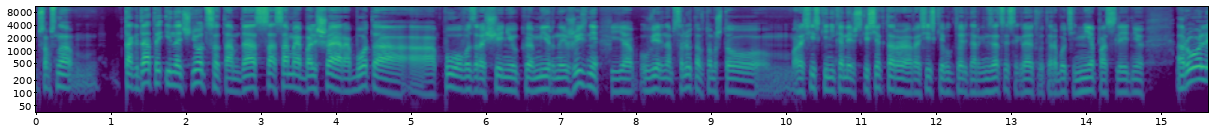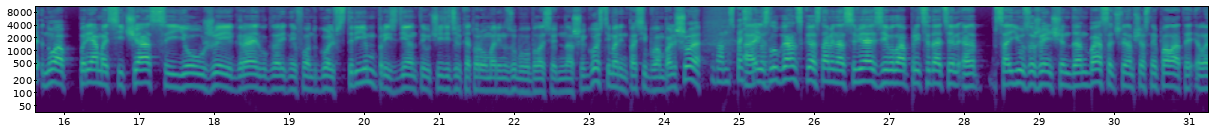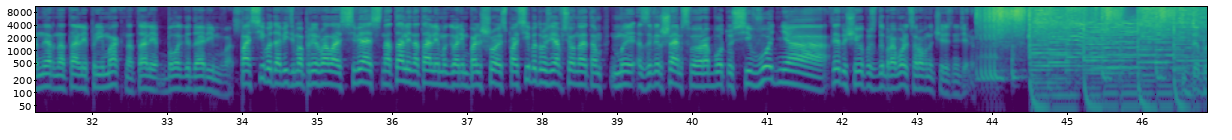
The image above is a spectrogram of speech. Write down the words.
собственно, тогда-то и начнется там, да, самая большая работа а, по возвращению к мирной жизни. И я уверен абсолютно в том, что российский некоммерческий сектор, российские благотворительные организации сыграют в этой работе не последнюю роль. Ну а прямо сейчас ее уже играет благотворительный фонд «Гольфстрим», президент и учредитель которого Марина Зубова была сегодня нашей гостью. Марина, спасибо вам большое. Вам спасибо. А из Луганска с нами на связи была председатель э, Союза женщин Донбасса, член общественной палаты ЛНР Наталья Примак. Наталья, благодарим вас. Спасибо, да, видимо, прервалась связь с Натальей. Наталья, мы говорим большое спасибо, друзья. Все на этом мы завершаем свою работу сегодня. Следующий выпуск «Добровольца» ровно через неделю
